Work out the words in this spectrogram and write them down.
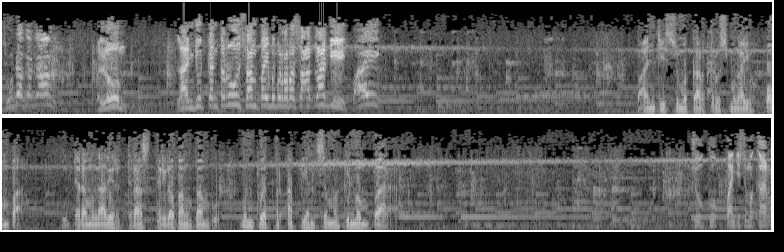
Sudah, Kakang. Belum. Lanjutkan terus sampai beberapa saat lagi. Baik. Panji Sumekar terus mengayuh pompa. Udara mengalir deras dari lubang bambu, membuat perapian semakin membara. Cukup, Panji Sumekar.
